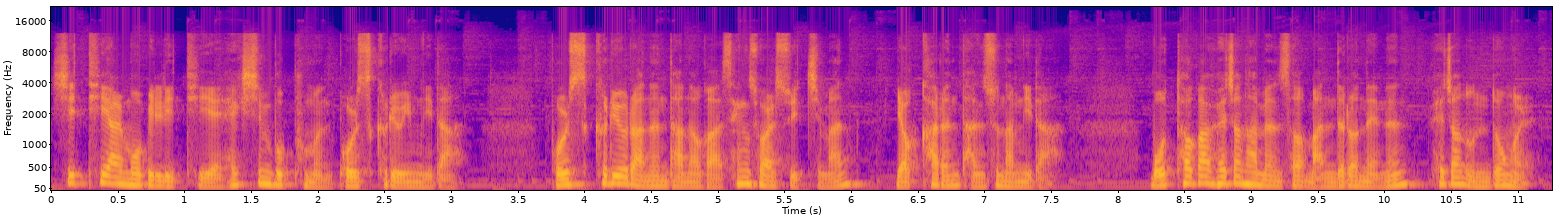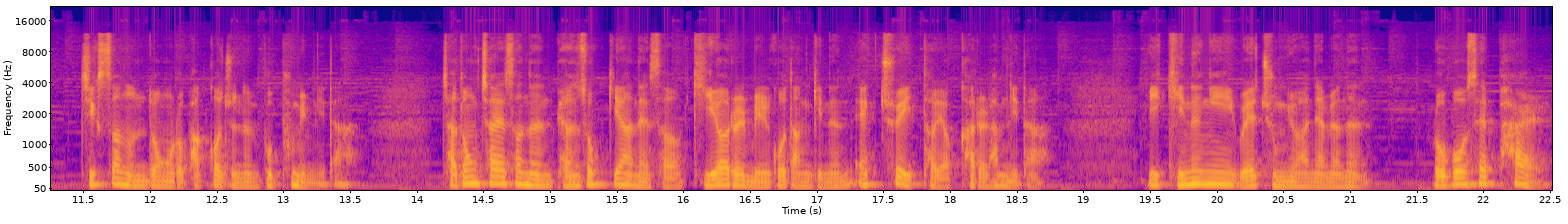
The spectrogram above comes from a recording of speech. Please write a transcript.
CTR 모빌리티의 핵심 부품은 볼스크류입니다. 볼스크류라는 단어가 생소할 수 있지만 역할은 단순합니다. 모터가 회전하면서 만들어내는 회전 운동을 직선 운동으로 바꿔주는 부품입니다. 자동차에서는 변속기 안에서 기어를 밀고 당기는 액추에이터 역할을 합니다. 이 기능이 왜 중요하냐면은 로봇의 팔,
